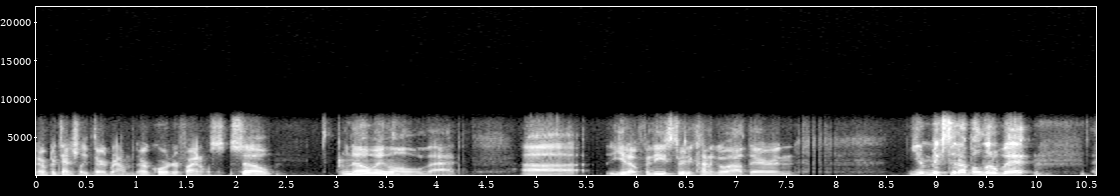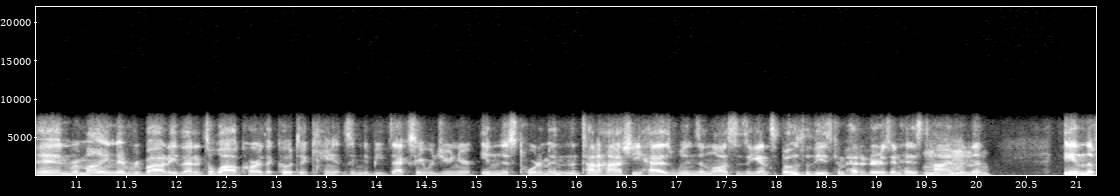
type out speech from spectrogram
or potentially third round or quarterfinals. So, knowing all of that, uh, you know, for these three to kind of go out there and you know mix it up a little bit and remind everybody that it's a wild card that Kota can't seem to beat Zack Saber Jr. in this tournament, and Tanahashi has wins and losses against both of these competitors in his time in the in the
